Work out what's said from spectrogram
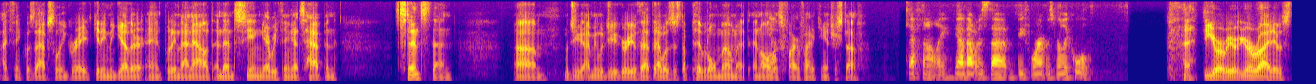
I think was absolutely great. Getting together and putting that out, and then seeing everything that's happened since then. Um, would you? I mean, would you agree with that? That was just a pivotal moment in all yeah. this firefighter cancer stuff. Definitely. Yeah, that was uh, before it was really cool. you're, you're you're right. It was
